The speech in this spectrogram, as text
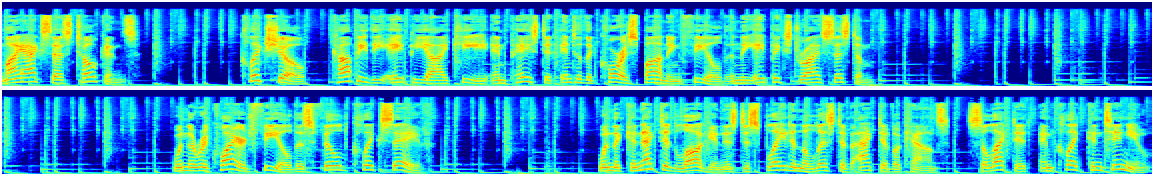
My Access Tokens. Click Show, copy the API key and paste it into the corresponding field in the ApiX-Drive system. When the required field is filled click Save. When the connected login is displayed in the list of active accounts, select it and click Continue.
